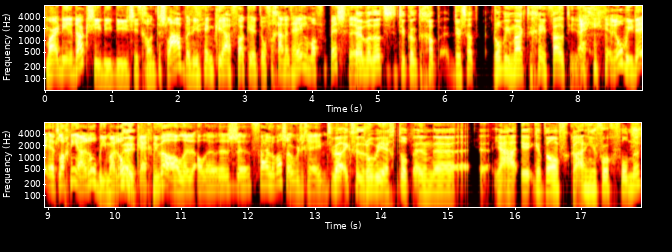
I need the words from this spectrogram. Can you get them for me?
Maar die redactie, die, die zit gewoon te slapen. Die denken, ja, fuck it. Of we gaan het helemaal verpesten. Nee, want dat is natuurlijk ook de grap. Er zat, Robbie maakte geen fout hier. Nee, Robbie, nee, het lag niet aan Robbie. Maar Robbie Nee. krijgt nu wel alle, alle eh, vuile was over zich heen. Terwijl ik vind Robbie echt top. En eh, eh, ja, ik heb wel een verklaring hiervoor gevonden.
